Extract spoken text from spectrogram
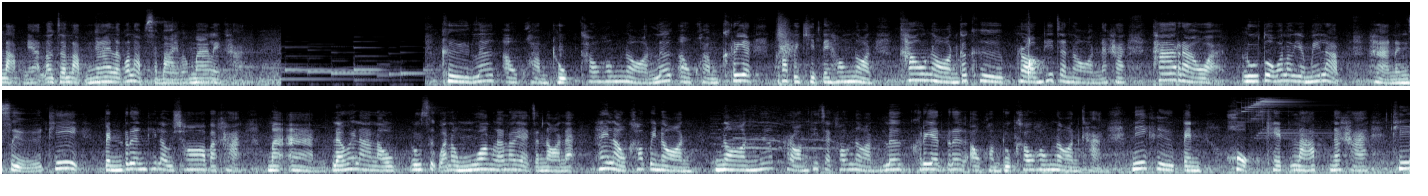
หลับเนี่ยเราจะหลับง่ายแล้วก็หลับสบายมากๆเลยค่ะ คือเลิกเอาความทุกข์เข้าห้องนอน เลิกเอาความเครียดเข้าไปคิดในห้องนอน เข้านอนก็คือพร้อมที่จะนอนนะคะ ถ้าเราอะรู้ตัวว่าเรายังไม่หลับหาหนังสือที่เป็นเรื่องที่เราชอบอะค่ะ มาอ่าน แล้วเวลาเรารู้สึกว่าเราง่วงแล้วเราอยากจะนอนแล้วให้เราเข้าไปนอน นอนเมื่อพร้อมที่จะเข้านอนเลิกเครียดเลิกเอาความทุกข์เข้าห้องนอนค่ะ นี่คือเป็น 6 เคล็ดลับนะคะ ที่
